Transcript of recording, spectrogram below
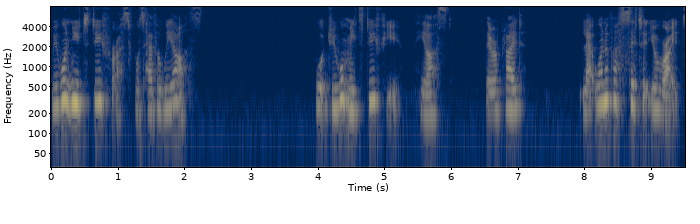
we want you to do for us whatever we ask. What do you want me to do for you? he asked. They replied, Let one of us sit at your right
